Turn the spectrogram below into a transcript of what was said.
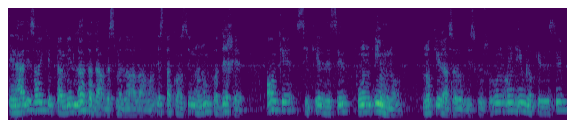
en hadith hay que también la tada bismillah ar-Rahman. Esta consigna nunca deje aunque si quiere decir un himno, no quiere hacer un discurso, un, himno quiere decir,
